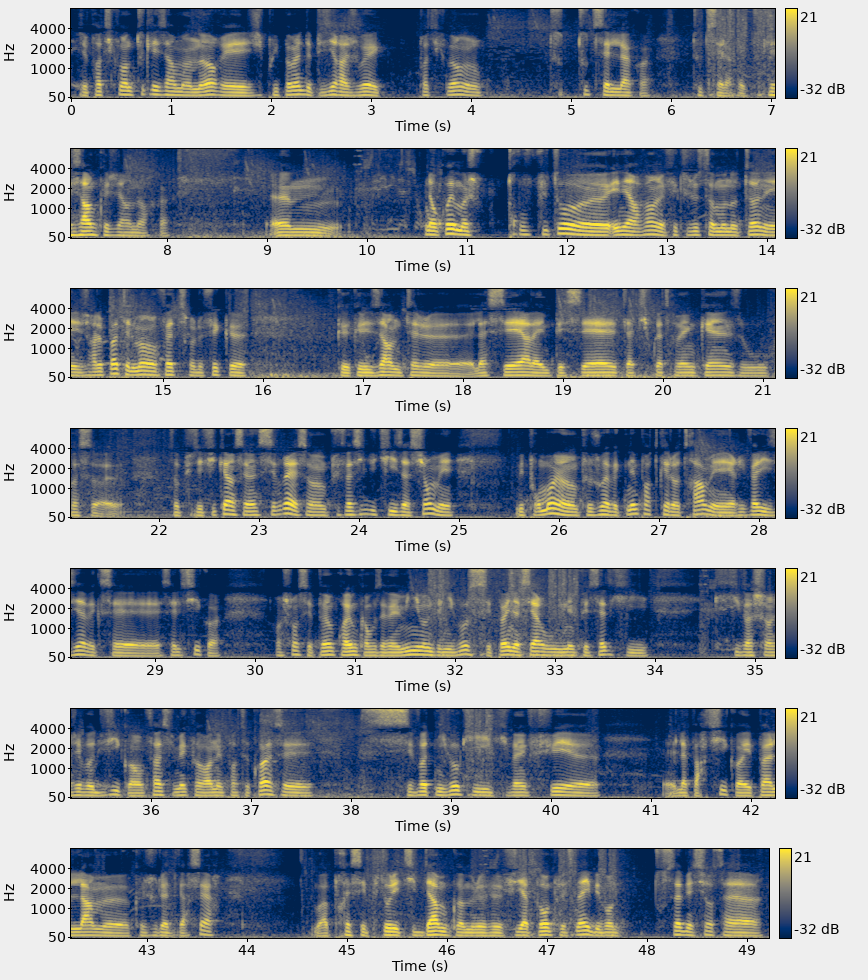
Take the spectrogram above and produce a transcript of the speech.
J'ai pratiquement toutes les armes en or et j'ai pris pas mal de plaisir à jouer avec pratiquement tout- toutes celles-là, quoi. Toutes celles, en fait. Toutes les armes que j'ai en or, quoi. Euh, donc ouais, moi je trouve plutôt euh, énervant le fait que le jeu soit monotone et je râle pas tellement en fait sur le fait que que, les armes telles euh, la CR, la MP7, la Type 95 ou quoi soient, soient plus efficaces. hein. C'est vrai, elles sont plus faciles d'utilisation, mais mais pour moi on peut jouer avec n'importe quelle autre arme et rivaliser avec celle-ci quoi. Franchement, c'est pas un problème quand vous avez un minimum de niveau. C'est pas une ACR ou une MP7 qui, qui va changer votre vie. Quoi. En face, le mec peut avoir n'importe quoi. C'est, votre niveau qui, qui va influer euh, la partie, quoi, et pas l'arme que joue l'adversaire. Bon, après, c'est plutôt les types d'armes comme le fusil à pompe, le snipe. Mais bon, tout ça, bien sûr, ça a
